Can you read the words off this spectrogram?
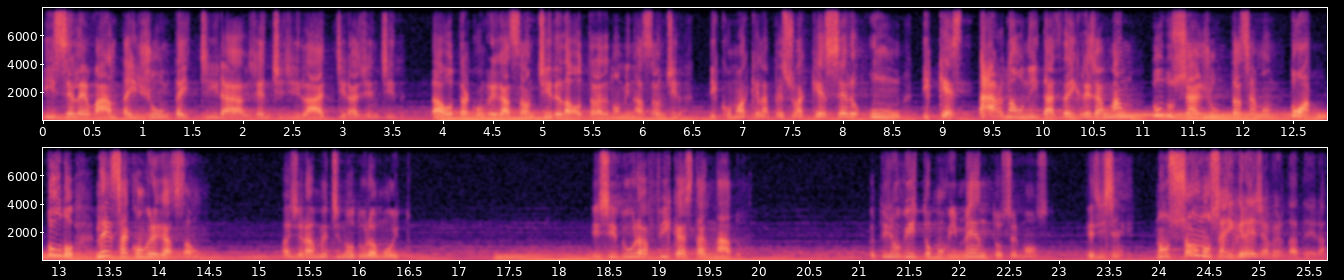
E se levanta e junta e tira a gente de lá, tira a gente da outra congregação, tira da outra denominação, tira. E como aquela pessoa quer ser um e quer estar na unidade da igreja, vão tudo se ajunta, se amontoa tudo nessa congregação. Mas geralmente não dura muito. E se dura, fica estagnado. Eu tenho visto movimentos, irmãos, que dizem: não somos a igreja verdadeira.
